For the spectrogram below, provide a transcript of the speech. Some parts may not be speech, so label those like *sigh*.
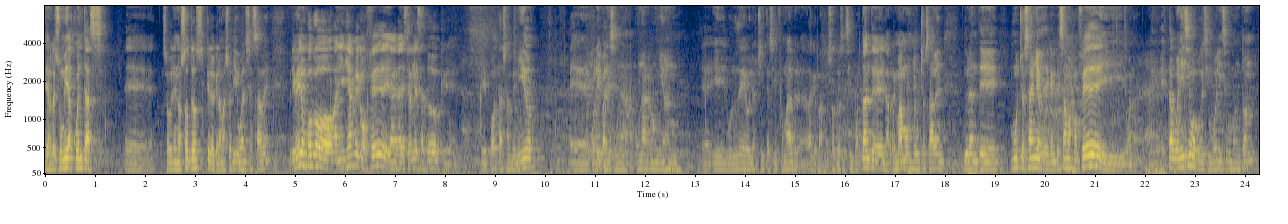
en resumidas cuentas, eh, sobre nosotros, creo que la mayoría igual ya sabe. Primero un poco alinearme con Fede y agradecerles a todos que, que posta hayan venido. Eh, por ahí parece una, una reunión eh, y el boludeo y los chistes informal, pero la verdad que para nosotros es importante, la remamos, muchos saben, durante muchos años desde que empezamos con Fede y bueno, está buenísimo porque simboliza un montón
